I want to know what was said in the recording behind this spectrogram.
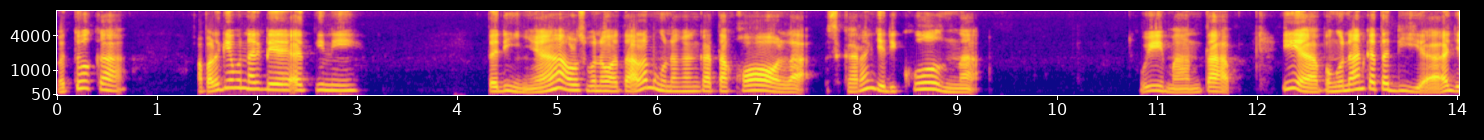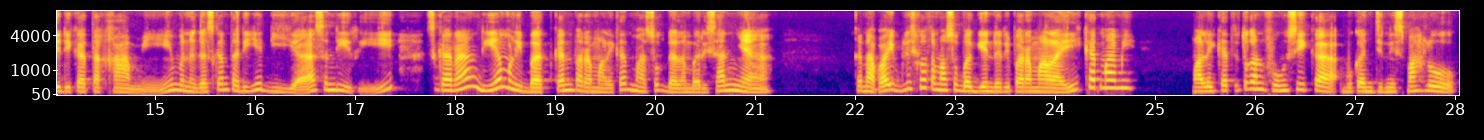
Betul, Kak. Apalagi yang menarik dari ayat ini. Tadinya Allah Subhanahu wa taala menggunakan kata qala, sekarang jadi kulna. Wih, mantap. Iya, penggunaan kata dia jadi kata kami menegaskan tadinya dia sendiri, sekarang dia melibatkan para malaikat masuk dalam barisannya. Kenapa iblis kok termasuk bagian dari para malaikat, Mami? Malaikat itu kan fungsi, Kak, bukan jenis makhluk.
